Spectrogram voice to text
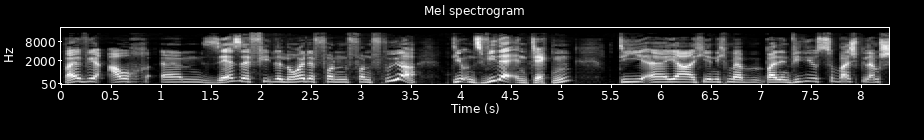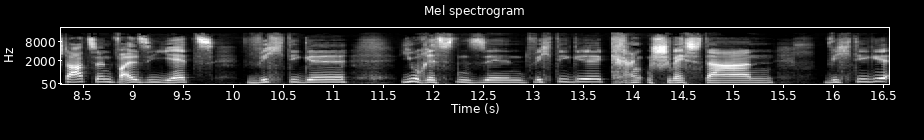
weil wir auch ähm, sehr, sehr viele Leute von, von früher, die uns wiederentdecken, die äh, ja hier nicht mehr bei den Videos zum Beispiel am Start sind, weil sie jetzt wichtige Juristen sind, wichtige Krankenschwestern, wichtige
